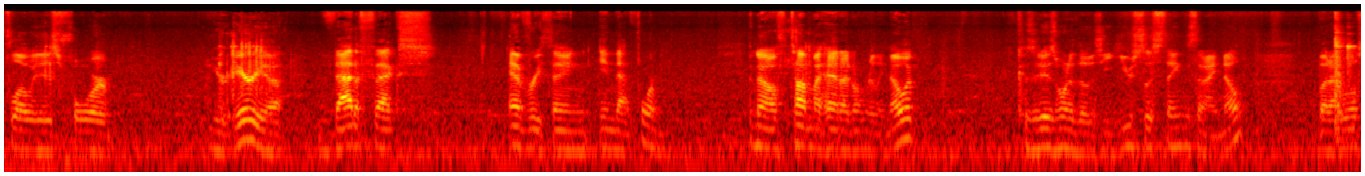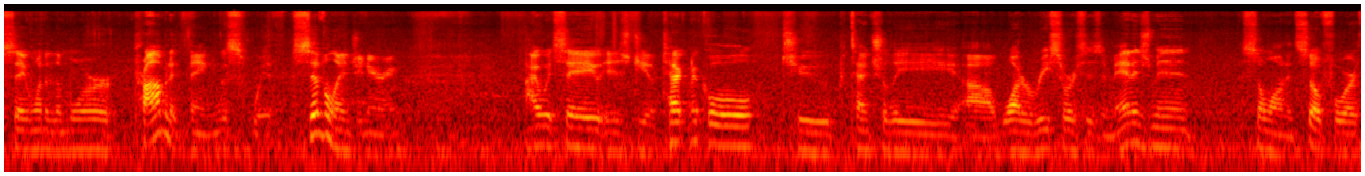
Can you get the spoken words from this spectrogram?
flow is for your area, that affects everything in that formula. Now, off the top of my head, I don't really know it because it is one of those useless things that I know. But I will say one of the more prominent things with civil engineering, I would say, is geotechnical to potentially uh, water resources and management, so on and so forth.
